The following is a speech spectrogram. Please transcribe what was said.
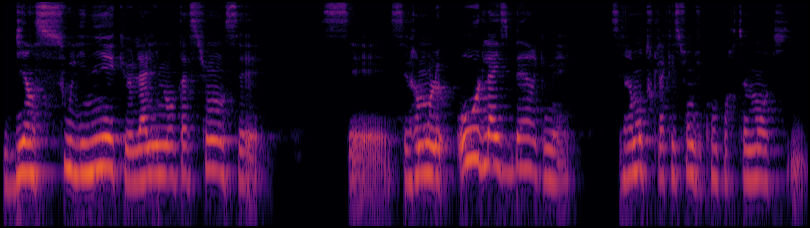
bien souligner que l'alimentation, c'est vraiment le haut de l'iceberg, mais c'est vraiment toute la question du comportement qui,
